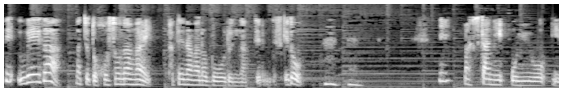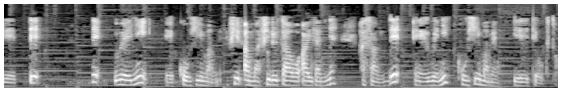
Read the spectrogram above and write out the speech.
で、上が、まあ、ちょっと細長い縦長のボールになってるんですけど、うんうん。で、まあ、下にお湯を入れて、で、上に、えーコーヒー豆、フィあまあ、フィルターを間にね、挟んで、えー上にコーヒー豆を入れておくと。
